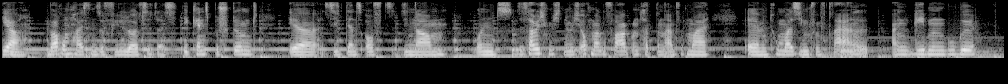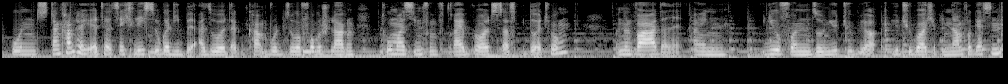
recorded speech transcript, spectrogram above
Ja, warum heißen so viele Leute das? Ihr kennt es bestimmt. Ihr seht ganz oft die Namen. Und das habe ich mich nämlich auch mal gefragt und habe dann einfach mal ähm, Thomas 753 ange angegeben in Google. Und dann kam tatsächlich sogar die, also da kam, wurde sogar vorgeschlagen, Thomas 753 Brawl Stars Bedeutung. Und dann war da ein Video von so einem YouTuber, YouTuber ich habe den Namen vergessen.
